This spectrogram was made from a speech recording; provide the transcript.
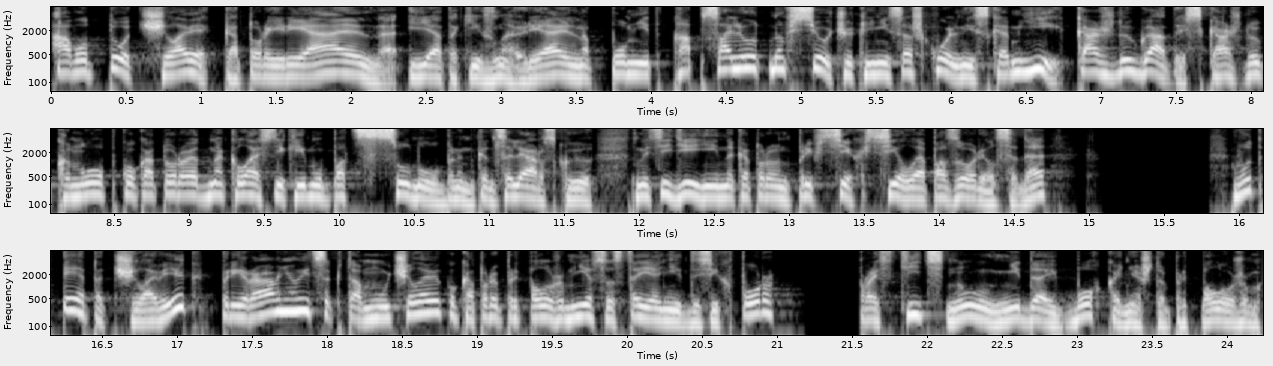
А вот тот человек, который реально, и я таких знаю, реально помнит абсолютно все, чуть ли не со школьной скамьи, каждую гадость, каждую кнопку, которую одноклассник ему подсунул, блин, канцелярскую, на сиденье, на которой он при всех сел и опозорился, да? Вот этот человек приравнивается к тому человеку, который, предположим, не в состоянии до сих пор простить, ну, не дай бог, конечно, предположим,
